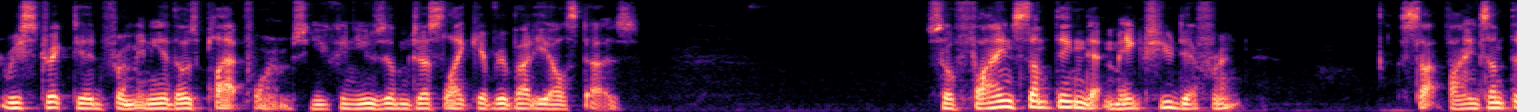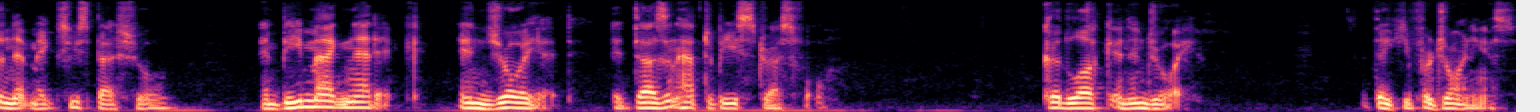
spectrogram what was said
restricted from any of those platforms. You can use them just like everybody else does. So find something that makes you different find something that makes you special and be magnetic. Enjoy it. It doesn't have to be stressful. Good luck and enjoy. Thank you for joining us.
